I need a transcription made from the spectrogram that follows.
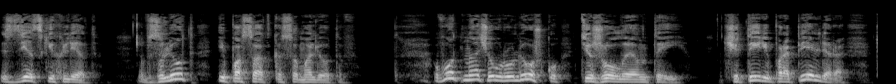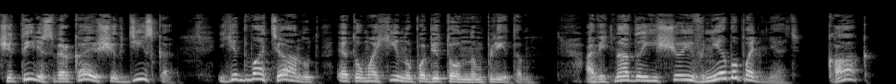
с детских лет – взлет и посадка самолетов. Вот начал рулежку тяжелый антей. Четыре пропеллера, четыре сверкающих диска едва тянут эту махину по бетонным плитам. А ведь надо еще и в небо поднять. Как?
